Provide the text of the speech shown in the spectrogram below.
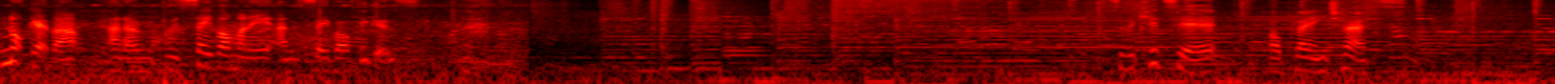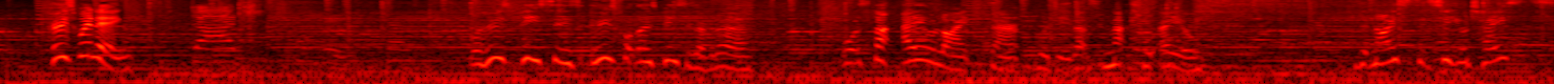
not get that, and um, we'll save our money and save our figures. so the kids here are playing chess. Who's winning? Well, whose pieces? Who's got those pieces over there? What's that ale like, Dar- Woody? That's natural ale. Is it nice? Does it suit your tastes?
